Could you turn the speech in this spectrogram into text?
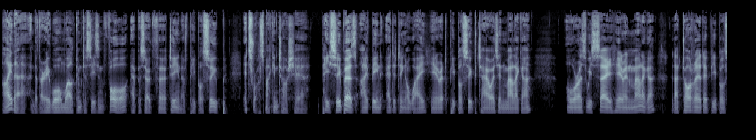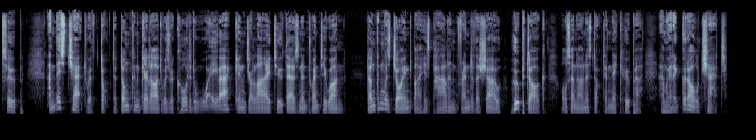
Hi there, and a very warm welcome to Season 4, Episode 13 of People Soup. It's Ross McIntosh here. Pea Soupers, I've been editing away here at People Soup Towers in Malaga, or as we say here in Malaga, La Torre de People Soup. And this chat with Dr. Duncan Gillard was recorded way back in July 2021. Duncan was joined by his pal and friend of the show, Hoop Dog, also known as Dr. Nick Hooper, and we had a good old chat.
